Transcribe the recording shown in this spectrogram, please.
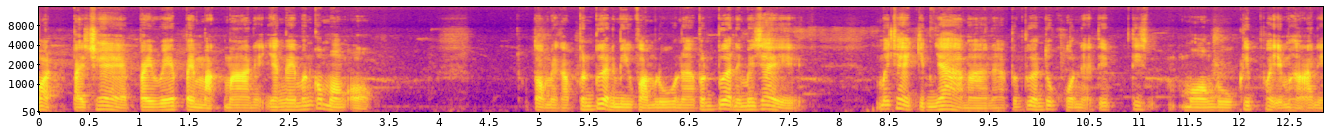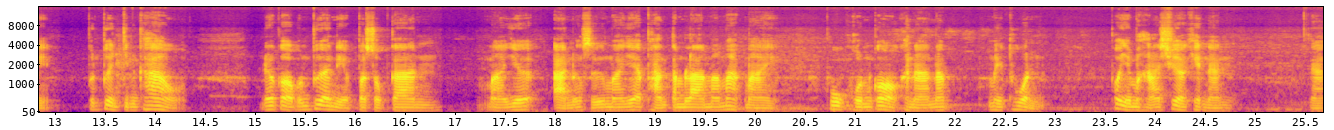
อดไปแช่ ไปเวฟไปหมักมาเนี่ยยังไงมันก็มองออกถูกต้องไหมครับ เพื่อนๆมีความรู้นะ เพื่อนๆนี่ไม่ใช่ไม่ใช่กินหญ้ามานะเพื่อนๆทุกคนเนี่ยที่ที่มองดูคลิปพ่อเอ็มหาเนี่ยเพื่อนๆกินข้าว แล้วก็เพื่อนๆเนี่ยประสบการณ์มาเยอะอ่านหนังสือมาเยะผ่านตำรามามากมาย ผู้คนก็ขนานับไม่ถ้วนพ่อเอ็มหาเชื่อแค่นั้นนะ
